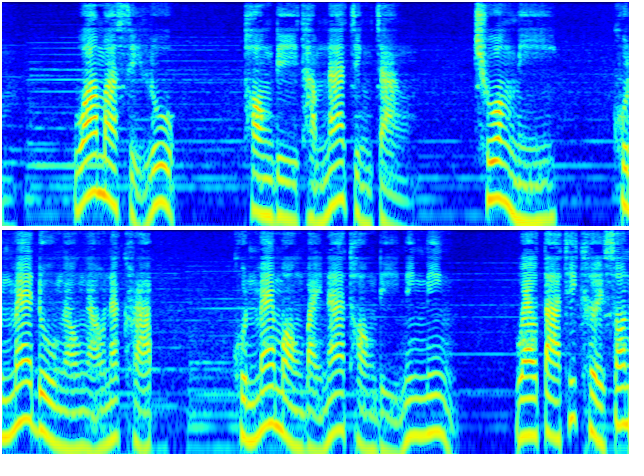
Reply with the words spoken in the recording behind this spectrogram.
ม ว่ามาสิลูก ทองดีทำหน้าจริงจัง ช่วงนี้ คุณแม่ดูเงาเงานะครับ คุณแม่มองใบหน้าทองดีนิ่งๆ แววตาที่เคยซ่อน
